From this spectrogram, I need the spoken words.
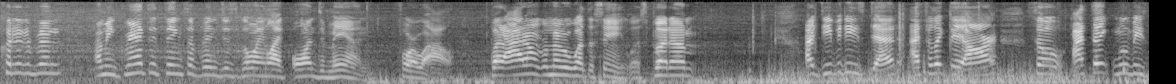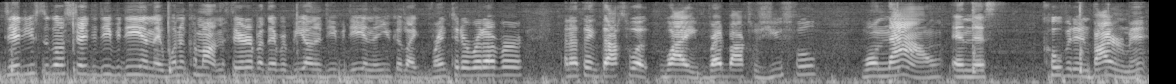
Could it have been? I mean, granted, things have been just going like on demand for a while, but I don't remember what the saying was. But um, are DVDs dead? I feel like they are. So I think movies did used to go straight to DVD and they wouldn't come out in the theater, but they would be on a DVD and then you could like rent it or whatever. And I think that's what why Redbox was useful. Well, now in this COVID environment,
